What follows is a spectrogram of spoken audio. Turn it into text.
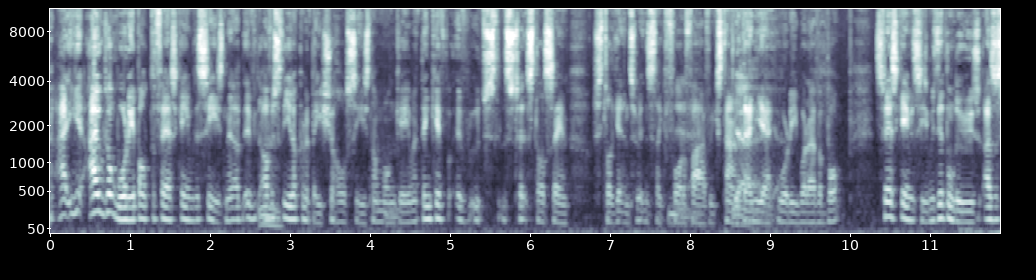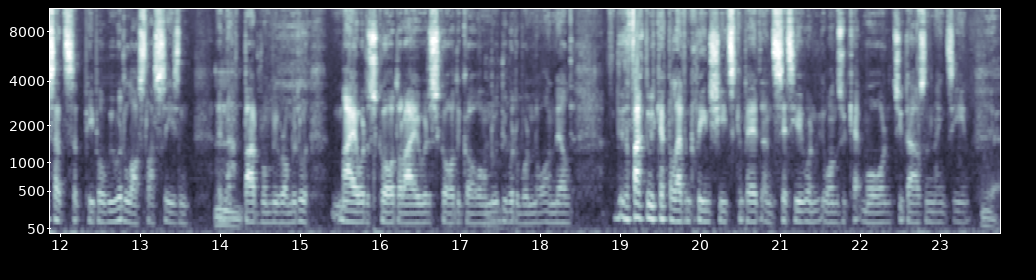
I, I don't worry about the first game of the season. If, Mm. Obviously, you're not going to base your whole season on one game. I think if, if we're still saying we're still getting to it in like four or five weeks' time, Yeah, then yeah, yeah. worry, whatever. But it's first game of the season. We didn't lose. As I said to people, we would have lost last season in Mm. that bad run we were on. We'd, Maya would have scored or I would have scored a goal and we would have won 1 0. The fact that we kept 11 clean sheets compared and City were the ones who kept more in 2019, Yeah.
